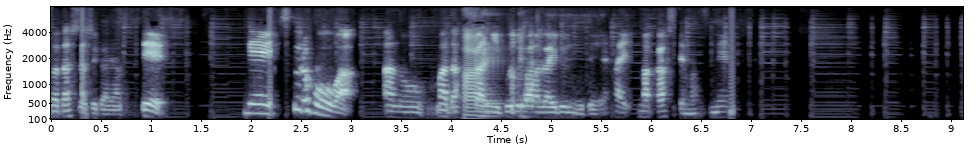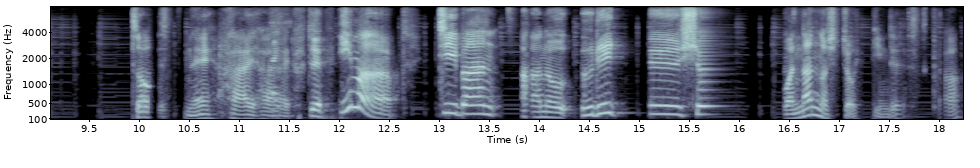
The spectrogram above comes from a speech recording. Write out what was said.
私たちがやって、で、作る方は、あのまだ他にブルワーがいるので、はい、任してますね。そうですね。はいはい。はいで、今、一番あの売れる商品は何の商品ですか？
